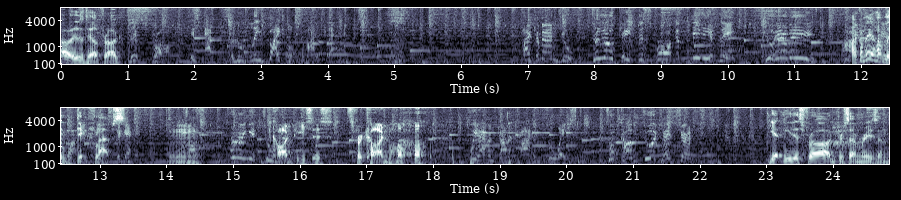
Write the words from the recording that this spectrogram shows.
Frog, very unique. oh, it is a tailed frog. This frog is absolutely vital to my plans. I command you to locate this frog immediately. You hear me? How come they all have, like, dick flaps? Hmm. Just bring it to Cod pieces. It's for cod ball. We haven't got time to waste. So come to attention. Get me this frog for some reason.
